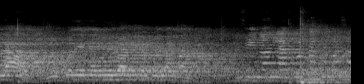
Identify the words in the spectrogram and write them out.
no pueden ayudar a la Si nos la corta, ¿cómo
